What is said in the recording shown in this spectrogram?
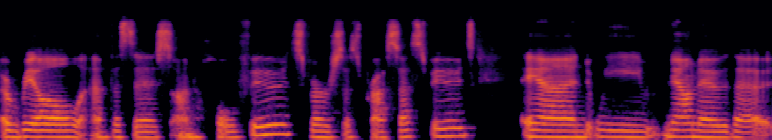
a real emphasis on whole foods versus processed foods. And we now know that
